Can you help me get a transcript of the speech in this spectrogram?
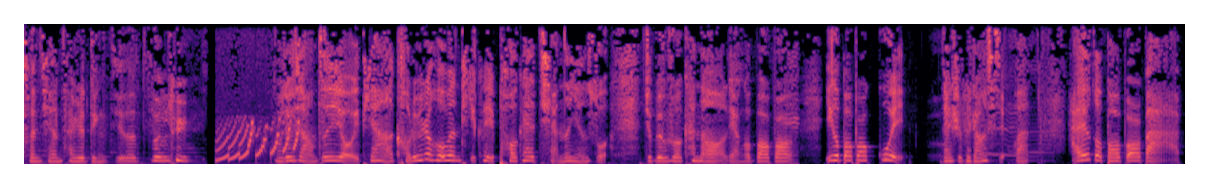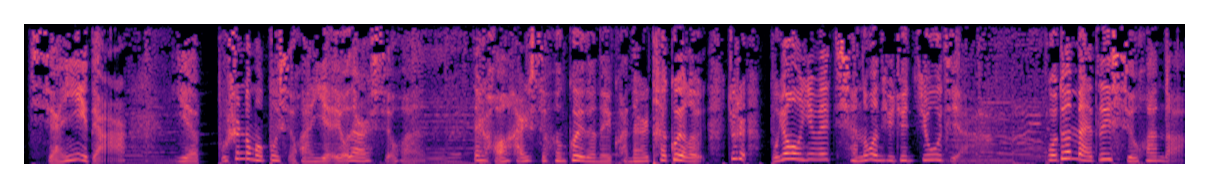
存钱才是顶级的自律。我就想自己有一天啊，考虑任何问题可以抛开钱的因素，就比如说看到两个包包，一个包包贵，但是非常喜欢；还有一个包包吧，便宜点儿。也不是那么不喜欢，也有点喜欢，但是好像还是喜欢贵的那一款。但是太贵了，就是不要因为钱的问题去纠结啊，果断买自己喜欢的。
